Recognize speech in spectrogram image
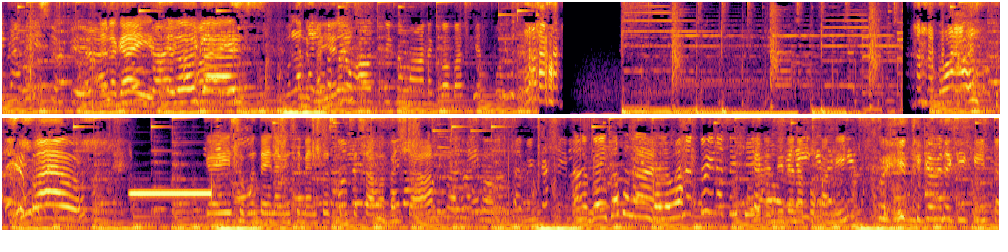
Ano guys? Hello guys! Wala Ano kayo ba yung outfit ng mga nagbabasketball? Wow! Guys, pupuntahin namin si Mentos kung sasama ba siya. Sabing. Ano guys, asan na yung dalawa? Na to siya. Nandito na po kami. Hindi kami nakikita.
